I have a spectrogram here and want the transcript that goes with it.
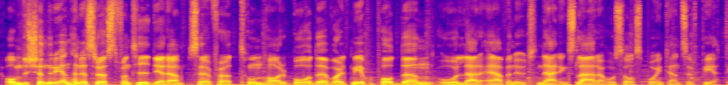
Om du känner igen hennes röst från tidigare så är det för att hon har både varit med på podden och lär även ut näringslära hos oss på Intensive PT.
